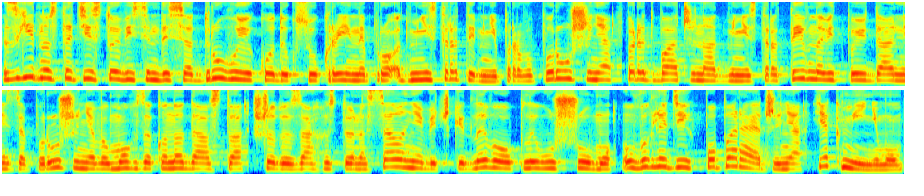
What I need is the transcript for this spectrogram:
Згідно статті 182 Кодексу України про адміністративні правопорушення, передбачена адміністративна відповідальність за порушення вимог законодавства щодо захисту населення від шкідливого впливу шуму у вигляді попередження, як мінімум,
